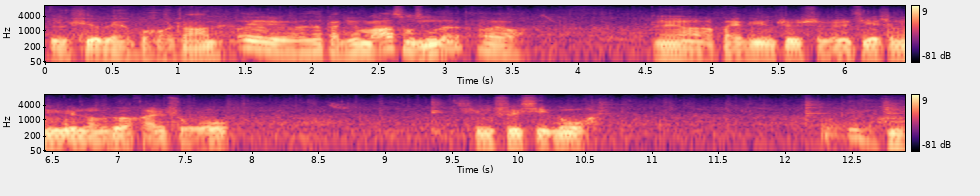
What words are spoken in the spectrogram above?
这个穴位还不好扎呢。哎呦呦，这感觉麻酥酥的。哎呦。哎呀，百病之始皆生于冷热寒暑，清湿喜怒啊。嗯，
